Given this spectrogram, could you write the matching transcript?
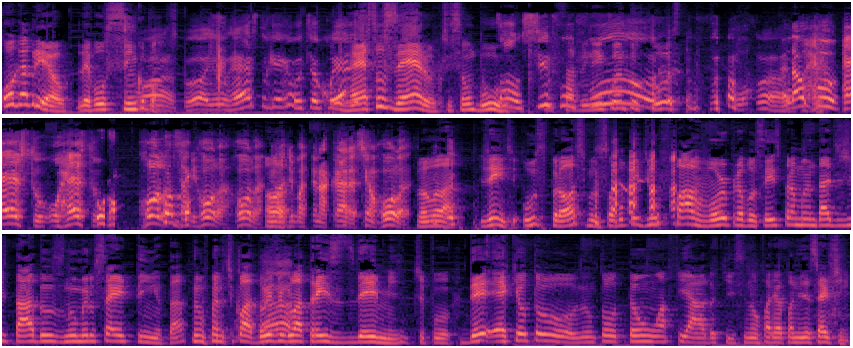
o Gabriel. Levou 5 pontos. Pô, e o resto, o que aconteceu com O ele? resto, zero, que são burros. Salsifufu! Sabe nem quanto custa. Dá o cu. O resto, o resto, rola, sabe rola? Rola, Ó. aquela de bater na cara, assim, ó, rola. Vamos lá. Gente, os próximos, só vou pedir um favor pra vocês pra mandar digitado os números certinho, tá? Não manda, tipo, a 2,3M. Tipo, D- é que eu tô não tô tão afiado aqui, senão faria a planilha certinho.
